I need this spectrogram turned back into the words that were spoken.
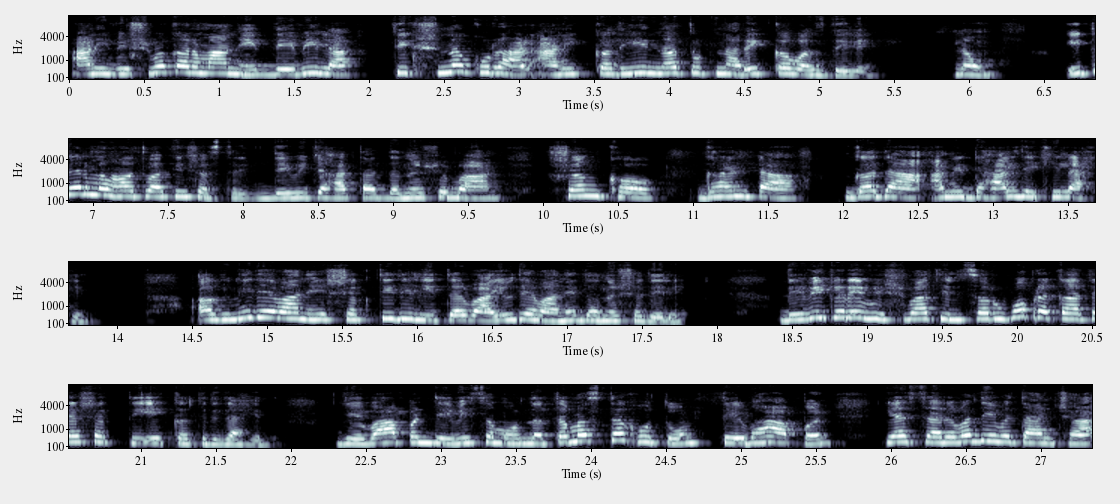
आणि विश्वकर्माने देवीला तीक्ष्ण कुऱ्हाड आणि कधीही न तुटणारे कवच दिले. नऊ इतर महत्वाची शस्त्रे. देवीच्या हातात धनुष्यबाण शंख घंटा गदा आणि ढाल देखील आहेत. अग्निदेवाने शक्ती दिली तर वायुदेवाने धनुष्य दिले. देवीकडे विश्वातील सर्व प्रकारच्या शक्ती एकत्रित आहेत. जेव्हा आपण देवीसमोर नतमस्तक होतो तेव्हा आपण या सर्व देवतांच्या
